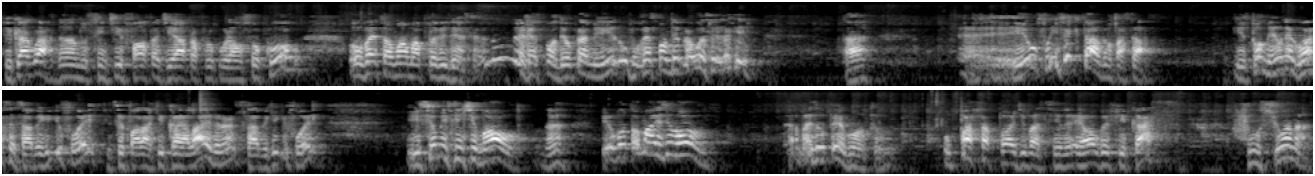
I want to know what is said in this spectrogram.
ficar aguardando sentir falta de ar para procurar um socorro, ou vai tomar uma providência? Não respondeu para mim, não vou responder para vocês aqui. Tá? É, eu fui infectado no passado. E tomei um negócio, você sabe o que, foi? Se falar aqui cai a live, né? Sabe o que, que foi? E se eu me sentir mal, né? Eu vou tomar isso de novo. É, mas eu pergunto, o passaporte de vacina é algo eficaz? Funciona?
